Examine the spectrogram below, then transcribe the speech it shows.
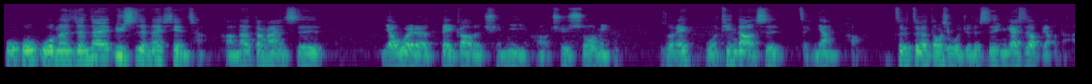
我我我们人在律师人在现场，好，那当然是要为了被告的权益好去说明，说，哎，我听到的是怎样？好，这个这个东西，我觉得是应该是要表达。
